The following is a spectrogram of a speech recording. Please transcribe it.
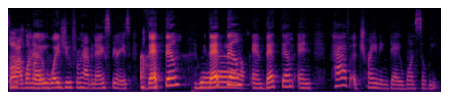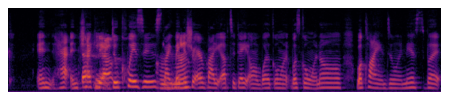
So I want to avoid you from having that experience. Vet them, vet them, and vet them, and have a training day once a week, and ha- and check in, yep. do quizzes, like making Mhm. sure everybody up to date on what going what's going on, what client doing this. But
